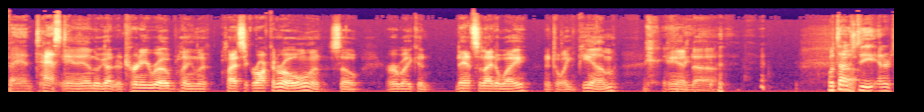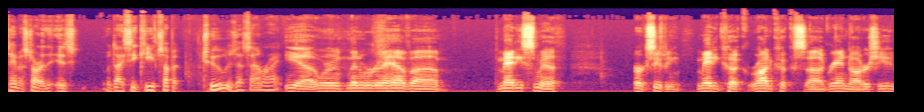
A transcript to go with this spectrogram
Fantastic. And we got an Attorney Road playing the classic rock and roll, and so everybody can dance the night away until 8 p.m. And uh, What time time's the entertainment started? Is would I see Keith's up at two? Does that sound right? yeah, we're then we're gonna have uh, Maddie Smith, or excuse me, Maddie Cook, Rod Cook's uh, granddaughter. She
